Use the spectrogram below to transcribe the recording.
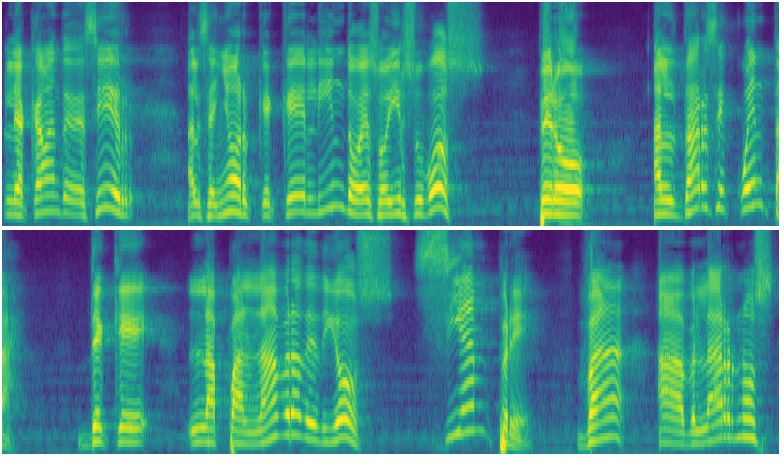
Le acaban de decir al Señor que qué lindo es oír su voz, pero al darse cuenta de que la palabra de Dios siempre va a hablarnos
